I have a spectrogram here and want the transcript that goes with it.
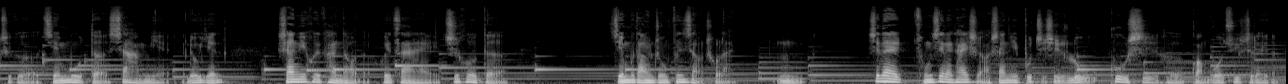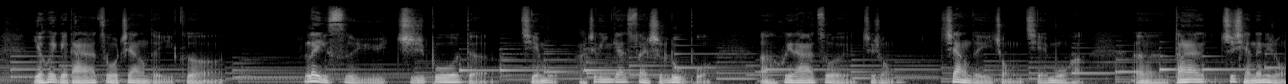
这个节目的下面留言，珊妮会看到的，会在之后的节目当中分享出来。嗯，现在从现在开始啊，珊妮不只是录故事和广播剧之类的，也会给大家做这样的一个类似于直播的节目啊，这个应该算是录播啊，会给大家做这种。这样的一种节目哈，呃，当然之前的那种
